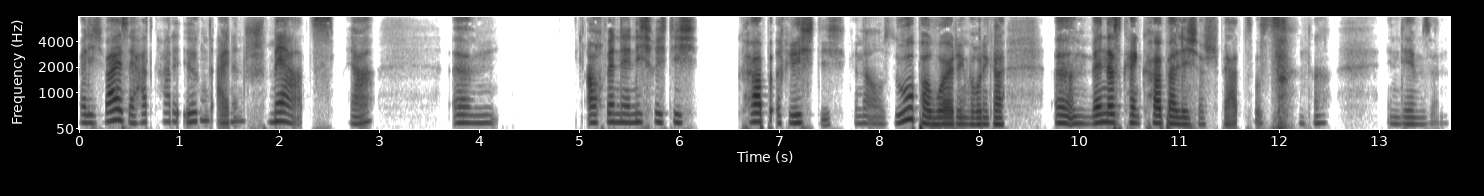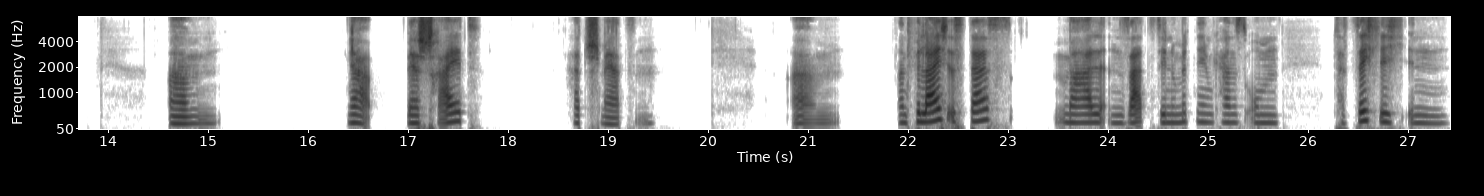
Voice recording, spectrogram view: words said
weil ich weiß, er hat gerade irgendeinen Schmerz, ja. Ähm, auch wenn der nicht richtig körper richtig, genau, super Wording, Veronika, ähm, wenn das kein körperlicher Schmerz ist, ne? in dem Sinn. Ähm, ja, wer schreit, hat Schmerzen. Ähm, und vielleicht ist das mal ein Satz, den du mitnehmen kannst, um tatsächlich in,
